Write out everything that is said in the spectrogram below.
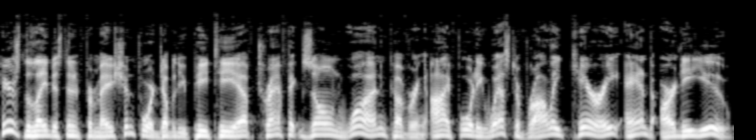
Here's the latest information for WPTF Traffic Zone 1 covering I 40 west of Raleigh, Cary, and RDU.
